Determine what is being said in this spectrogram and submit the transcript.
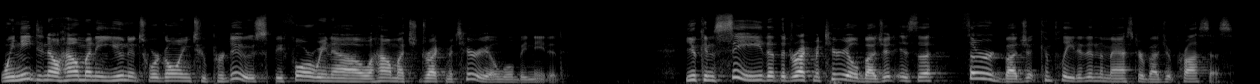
We need to know how many units we're going to produce before we know how much direct material will be needed. You can see that the direct material budget is the third budget completed in the master budget process.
